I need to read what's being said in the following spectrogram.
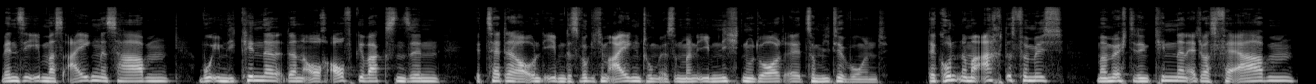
wenn sie eben was eigenes haben, wo eben die Kinder dann auch aufgewachsen sind, etc. und eben das wirklich im Eigentum ist und man eben nicht nur dort äh, zur Miete wohnt. Der Grund Nummer acht ist für mich, man möchte den Kindern etwas vererben.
